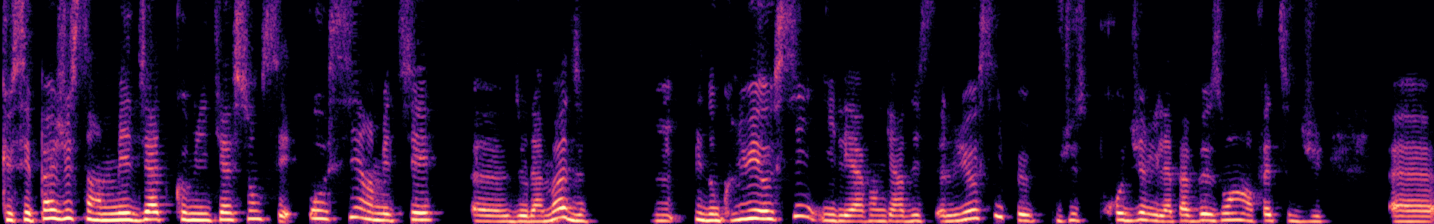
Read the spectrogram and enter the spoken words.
que c'est pas juste un média de communication, c'est aussi un métier euh, de la mode? Mmh. Et donc lui aussi, il est avant-gardiste. Lui aussi il peut juste produire. Il n'a pas besoin en fait du, euh,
